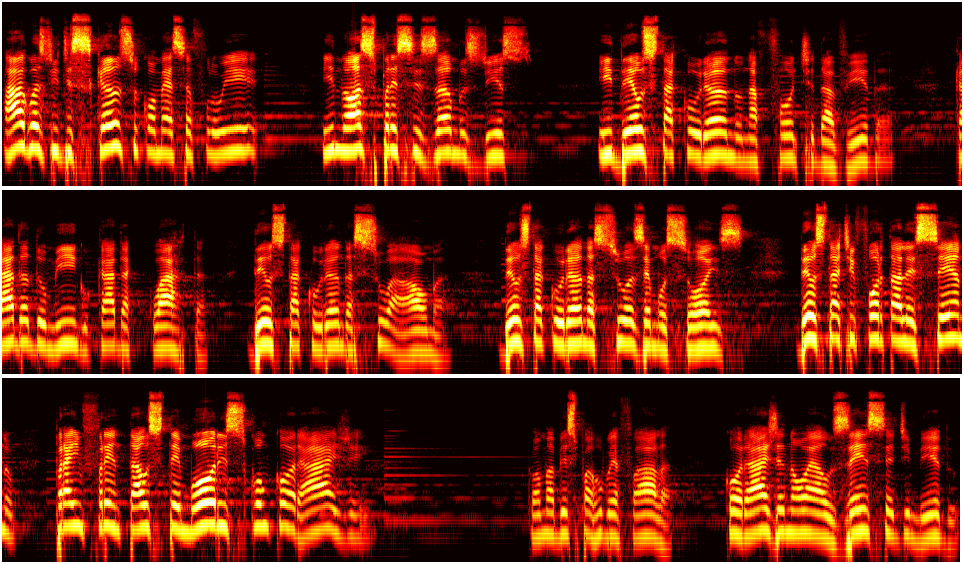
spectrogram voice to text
águas de descanso começam a fluir, e nós precisamos disso. E Deus está curando na fonte da vida. Cada domingo, cada quarta, Deus está curando a sua alma, Deus está curando as suas emoções, Deus está te fortalecendo para enfrentar os temores com coragem. Como a Bispa Rubia fala, Coragem não é ausência de medo.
